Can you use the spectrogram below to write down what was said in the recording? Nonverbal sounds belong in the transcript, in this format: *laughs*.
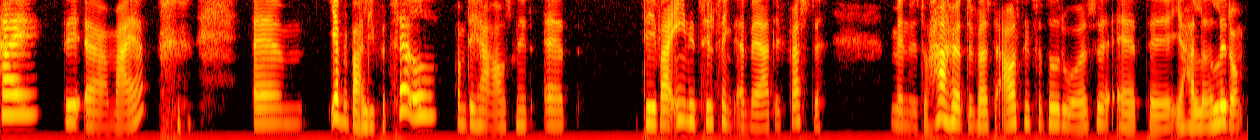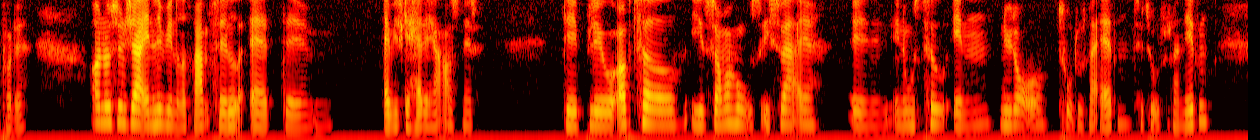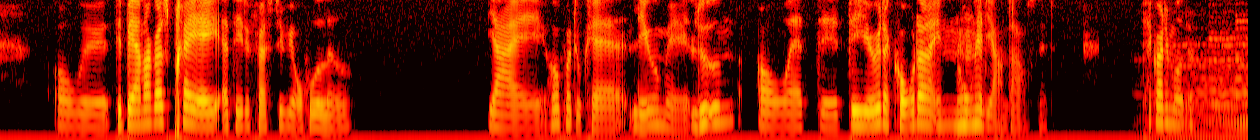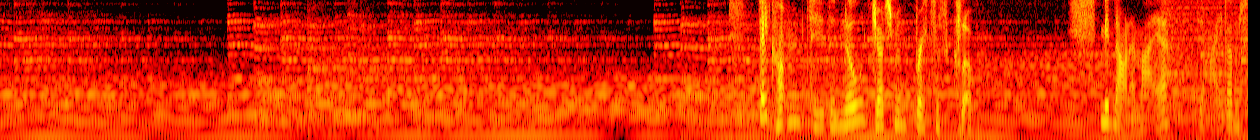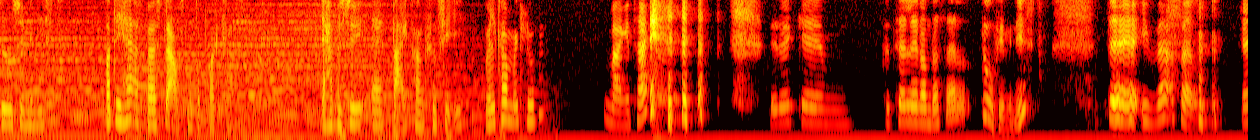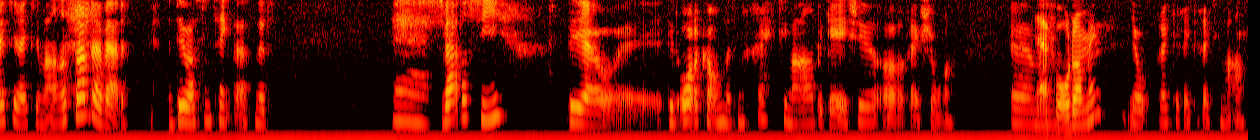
Hej, det er Maja. um, *laughs* jeg vil bare lige fortælle om det her afsnit, at det var egentlig tiltænkt at være det første. Men hvis du har hørt det første afsnit, så ved du også, at øh, jeg har lavet lidt om på det. Og nu synes jeg endelig, vi er nået frem til, at, øh, at vi skal have det her afsnit. Det blev optaget i et sommerhus i Sverige en, en uges tid inden nytåret 2018 til 2019. Og øh, det bærer nok også præg af, at det er det første, vi overhovedet lavede. Jeg øh, håber, du kan leve med lyden, og at øh, det i øvrigt er kortere end nogle af de andre afsnit. Tag godt imod det. Velkommen til The No Judgment Breakfast Club. Mit navn er Maja. Det er mig, der er den fede feminist. Og det her er første afsnit af podcasten. Jeg har besøg af dig, Kong Sofie. Velkommen i klubben. Mange tak. *laughs* Vil du ikke øh, fortælle lidt om dig selv? Du er feminist. *laughs* Det er jeg i hvert fald rigtig, rigtig meget. Og stolt af at være det. Men det er jo også en ting, der er sådan lidt øh, svært at sige. Det er jo øh, det er et ord, der kommer med sådan rigtig meget bagage og reaktioner. Um, ja, fordom, ikke? Jo, rigtig, rigtig, rigtig meget.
